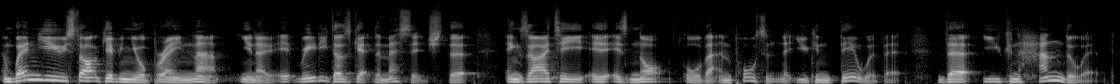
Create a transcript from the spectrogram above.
And when you start giving your brain that, you know, it really does get the message that anxiety is not all that important, that you can deal with it, that you can handle it.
